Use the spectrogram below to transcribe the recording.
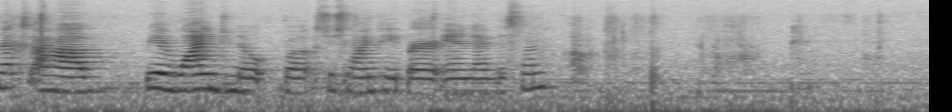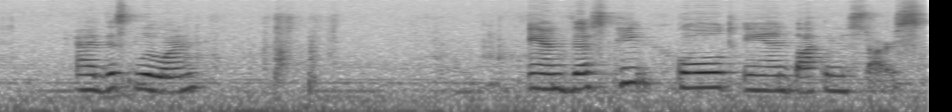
Next I have, we have lined notebooks, just lined paper, and I have this one. I have this blue one. And this pink, gold, and black one with stars.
